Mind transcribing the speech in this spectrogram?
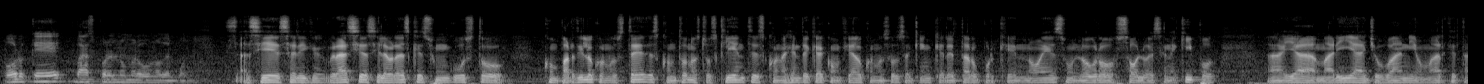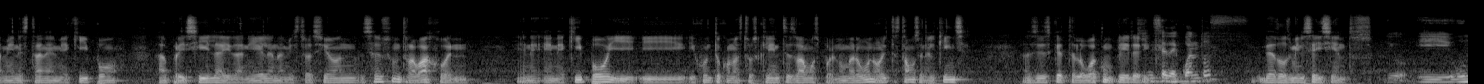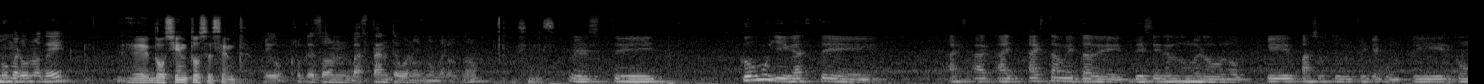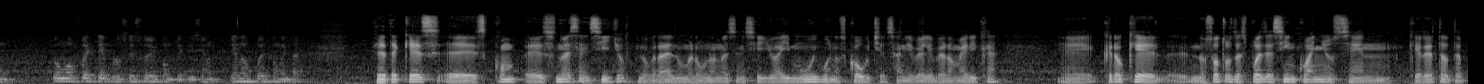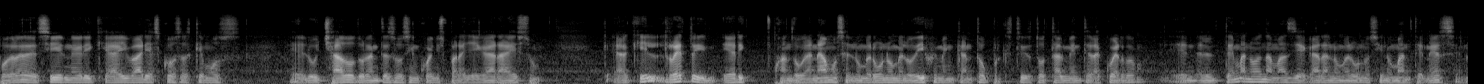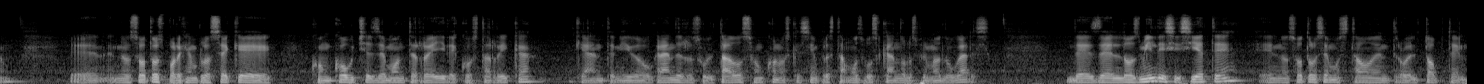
porque vas por el número uno del mundo. Así es, Eric, gracias y la verdad es que es un gusto compartirlo con ustedes, con todos nuestros clientes, con la gente que ha confiado con nosotros aquí en Querétaro, porque no es un logro solo, es en equipo. Ahí a María, Giovanni, Omar, que también están en mi equipo, a Priscila y Daniel en administración. Es un trabajo en, en, equipo y, y, junto con nuestros clientes vamos por el número uno. Ahorita estamos en el 15. Así es que te lo voy a cumplir, Eric. ¿15 de cuántos? De 2.600. ¿Y un número uno de? Eh, 260. Digo, creo que son bastante buenos números, ¿no? Este, ¿Cómo llegaste a, esta meta de, ser el número uno? ¿Qué pasos tuviste que cumplir? ¿Cómo, ¿Cómo, fue este proceso de competición? ¿Qué nos puedes comentar? Fíjate que es, es, no es sencillo, lograr el número uno no es sencillo. Hay muy buenos coaches a nivel Iberoamérica. Eh, creo que nosotros después de cinco años en Querétaro te podré decir, Neri, que hay varias cosas que hemos eh, luchado durante esos cinco años para llegar a eso. Aquí el reto, y Eric cuando ganamos el número uno me lo dijo y me encantó porque estoy totalmente de acuerdo, el tema no es nada más llegar al número uno, sino mantenerse. ¿no? Eh, nosotros, por ejemplo, sé que con coaches de Monterrey y de Costa Rica que han tenido grandes resultados son con los que siempre estamos buscando los primeros lugares. Desde el 2017 eh, nosotros hemos estado dentro del top 10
